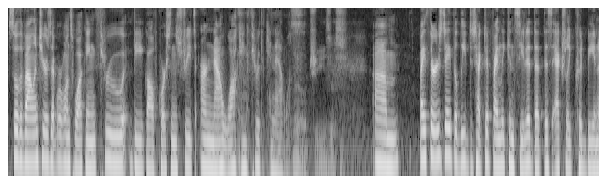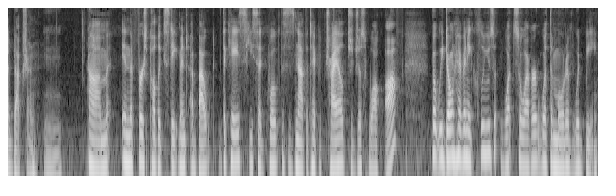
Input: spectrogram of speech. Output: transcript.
So the volunteers that were once walking through the golf course and the streets are now walking through the canals. Oh Jesus. By Thursday, the lead detective finally conceded that this actually could be an abduction. Um, in the first public statement about the case, he said, "quote This is not the type of child to just walk off, but we don't have any clues whatsoever what the motive would be.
